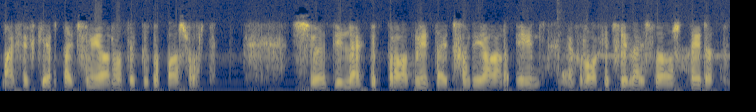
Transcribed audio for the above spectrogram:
Maar dit is verkeerde tyd van die jaar wat dit toegepas word. So die lek moet praat met die tyd van die jaar en ek wil ook net vir luisteraars sê dat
